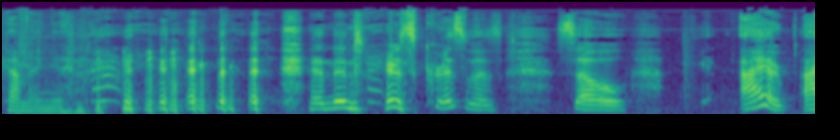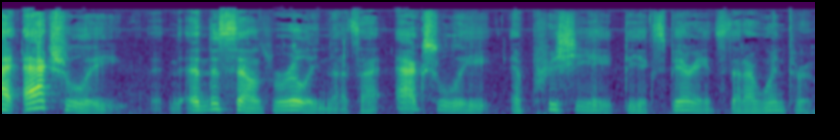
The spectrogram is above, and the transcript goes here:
coming in, and then there's Christmas. So, I I actually, and this sounds really nuts. I actually appreciate the experience that I went through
